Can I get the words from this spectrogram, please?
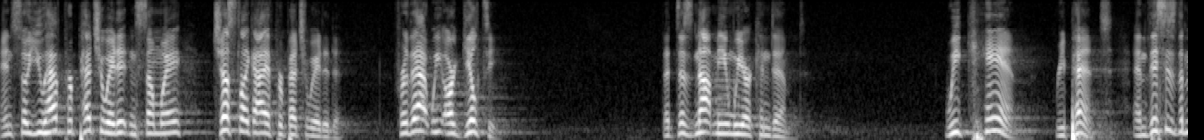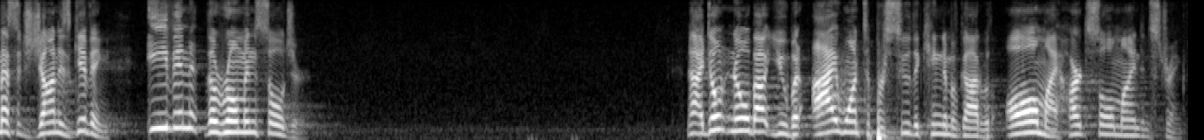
And so you have perpetuated it in some way, just like I have perpetuated it. For that, we are guilty. That does not mean we are condemned. We can repent. And this is the message John is giving, even the Roman soldier. Now, I don't know about you, but I want to pursue the kingdom of God with all my heart, soul, mind, and strength.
